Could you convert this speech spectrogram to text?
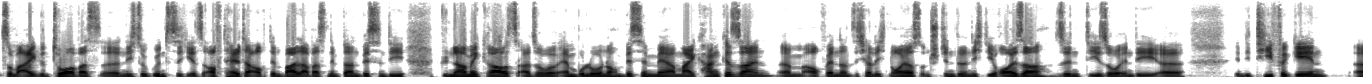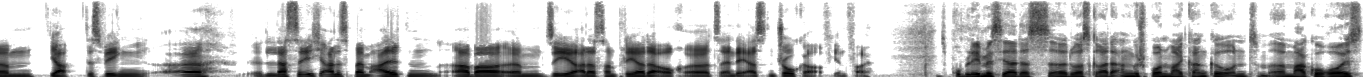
zum eigenen Tor, was äh, nicht so günstig ist. Oft hält er auch den Ball, aber es nimmt da ein bisschen die Dynamik raus. Also Embolo noch ein bisschen mehr Mike Hanke sein, ähm, auch wenn dann sicherlich Neuers und Stindl nicht die Reuser sind, die so in die, äh, in die Tiefe gehen. Ähm, ja, deswegen äh, lasse ich alles beim Alten, aber ähm, sehe Alassane Player da auch äh, zu Ende ersten Joker auf jeden Fall. Das Problem ist ja, dass äh, du hast gerade angesprochen, Mike Hanke und äh, Marco Reus.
